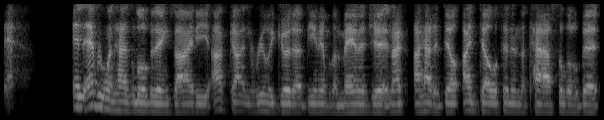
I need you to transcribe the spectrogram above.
and everyone has a little bit of anxiety. I've gotten really good at being able to manage it, and I I had a deal I dealt with it in the past a little bit.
